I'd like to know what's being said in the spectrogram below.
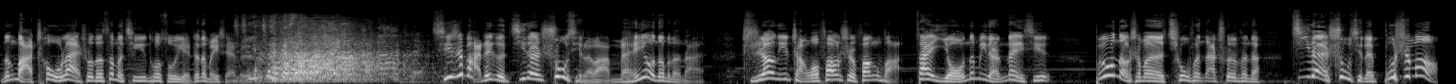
能把臭无赖说的这么清新脱俗，也真的没谁了。其实把这个鸡蛋竖起来吧，没有那么的难，只要你掌握方式方法，再有那么一点耐心，不用等什么秋分呐、春分的，鸡蛋竖起来不是梦。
